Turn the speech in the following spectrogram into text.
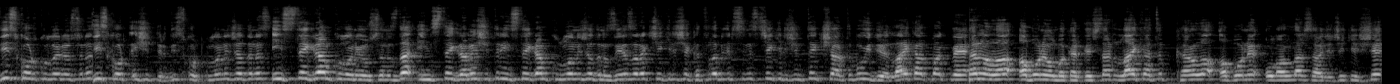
Discord kullanıyorsanız Discord eşittir Discord kullanıcı adınız. Instagram kullanıyorsanız da Instagram eşittir Instagram kullanıcı adınızı yazarak çekilişe katılabilirsiniz. Çekilişin tek şartı bu videoya like atmak ve kanala abone olmak arkadaşlar. Like atıp kanala abone olanlar sadece çekilişe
